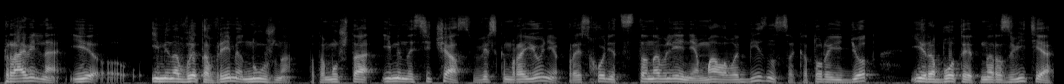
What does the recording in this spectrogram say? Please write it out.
правильно и э, именно в это время нужно, потому что именно сейчас в Вельском районе происходит становление малого бизнеса, который идет и работает на развитие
